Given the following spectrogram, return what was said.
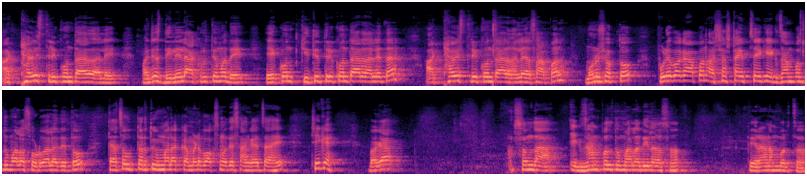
अठ्ठावीस त्रिकोण तयार झाले. म्हणजेच दिलेल्या आकृतीमध्ये एकूण किती त्रिकोण तयार झाले तर? अठ्ठावीस त्रिकोण तयार झाले असं आपण म्हणू शकतो. पुढे बघा आपण अशाच टाईपचं एक एक्झाम्पल तुम्हाला सोडवायला देतो. त्याचं उत्तर तुम्ही मला कमेंट बॉक्समध्ये सांगायचं आहे. ठीक आहे? बघा. समजा एक्झाम्पल तुम्हाला दिलं असं. तेरा नंबरचं.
